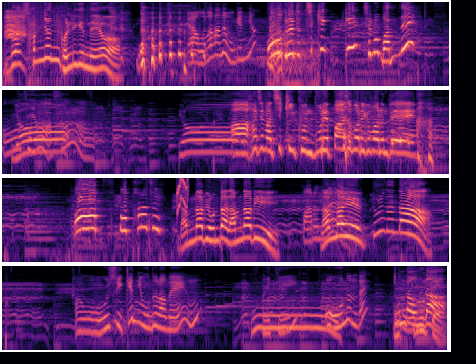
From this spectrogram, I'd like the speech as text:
이거 한 3년 걸리겠네요. 야 오늘 안에 오겠냐? 어 그래도 치킨 꽤 제법 많네. 오 야. 왔어. 야. 아 하지만 치킨쿤 물에 빠져버리고 마는데 어 파란색. 남나비 온다 남나비. 빠른데. 남나비 뚫는다. 아이고 올 수 있겠니 오늘 안에? 응? 오. 화이팅. 어 오는데? 온다 온다.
